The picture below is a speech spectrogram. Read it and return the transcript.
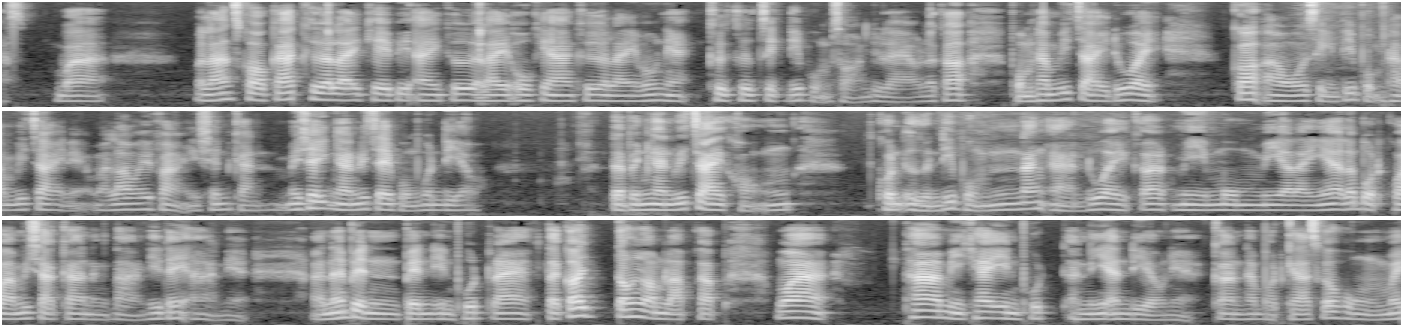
สต์ว่า balance scorecard คืออะไร KPI คืออะไร OKR คืออะไรพวกเนี้ยคือคือสิ่งที่ผมสอนอยู่แล้ว แล้วก็ผมทำวิจัยด้วย ก็เอาสิ่งที่ผมทำวิจัยเนี่ยมาเล่าให้ฟังอีกเช่นกัน ไม่ใช่งานวิจัยผมคนเดียว แต่เป็นงานวิจัยของคนอื่นที่ผมนั่งอ่านด้วย ก็มีมุมมีอะไรเงี้ยแล้วบทความวิชาการต่างๆ ที่ได้อ่านเนี่ย อันนั้นเป็นเป็นอินพุตแรก แต่ก็ต้องยอมรับครับว่าถ้ามีแค่อินพุตอันนี้อันเดียวเนี่ย การทำพอดแคสต์ก็คงไม่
